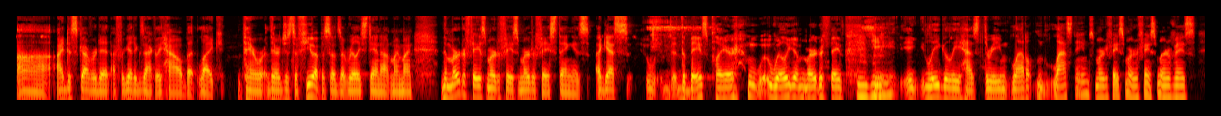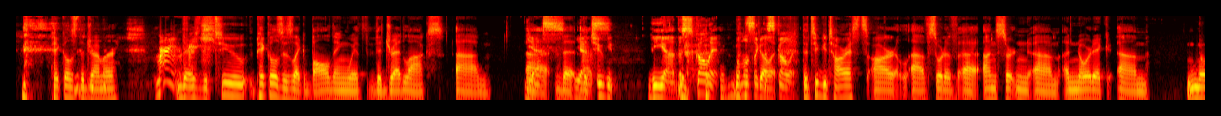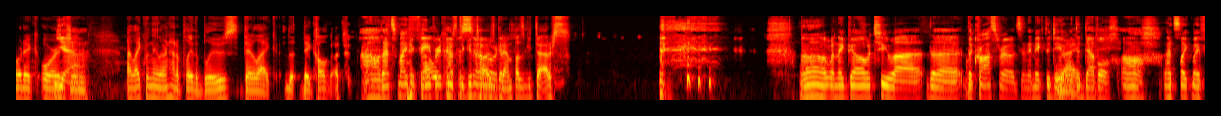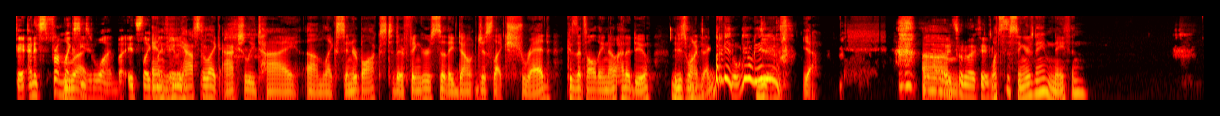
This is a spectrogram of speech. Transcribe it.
uh, I discovered it. I forget exactly how, but like there were there are just a few episodes that really stand out in my mind. The murder face, murder face, murder face thing is, I guess, w- the, the bass player William Murderface. Mhm. He, he legally has three lat- last names: Murderface, Murderface, Murderface. Pickles, the drummer. There's the two. Pickles is like balding with the dreadlocks. Um, uh, Yes, the the two yes. The uh, the skullet, The almost like the skullet. the two guitarists are of sort of uh, uncertain um, a Nordic um, Nordic origin. Yeah. I like when they learn how to play the blues. They're like they call Oh, that's my favorite acoustic episode. guitars grandpa's guitars. Oh, when they go to uh, the the crossroads and they make the deal Right. with the devil. Oh, that's like my favorite, and it's from like Right. season one, but it's like my And favorite. he has to like actually tie um, like cinder blocks to their fingers so they don't just like shred because that's all they know how to do. They just want to be like Yeah. yeah. oh, it's Um, one of my favorites. What's the singer's name? Nathan.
